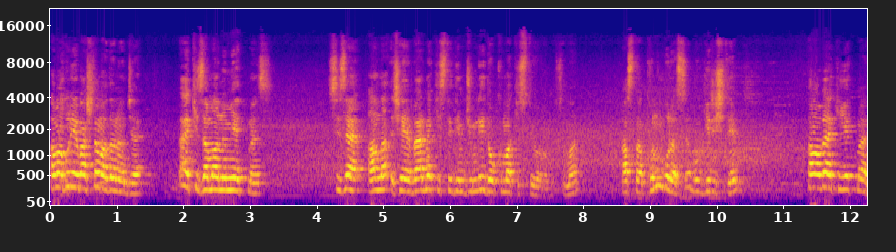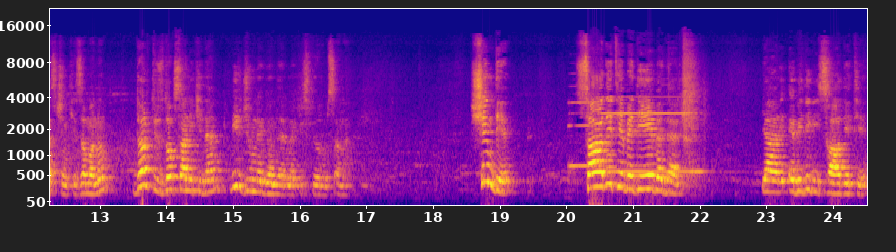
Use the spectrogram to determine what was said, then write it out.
Ama buraya başlamadan önce belki zamanım yetmez. Size anla şeye vermek istediğim cümleyi de okumak istiyorum zaman. Aslında konum burası, bu giriştim. Ama belki yetmez çünkü zamanım. 492'den bir cümle göndermek istiyorum sana. Şimdi saadet ebediye bedel yani ebedi bir saadeti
